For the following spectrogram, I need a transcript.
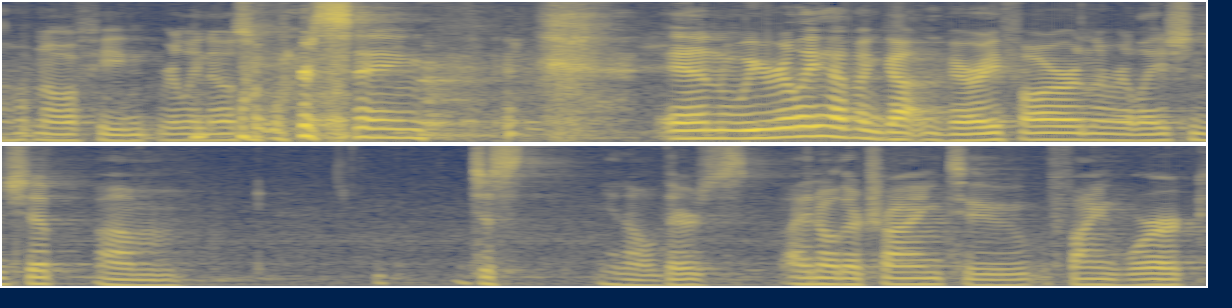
I don't know if he really knows what we're saying. And we really haven't gotten very far in the relationship. Um, just, you know, there's, I know they're trying to find work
